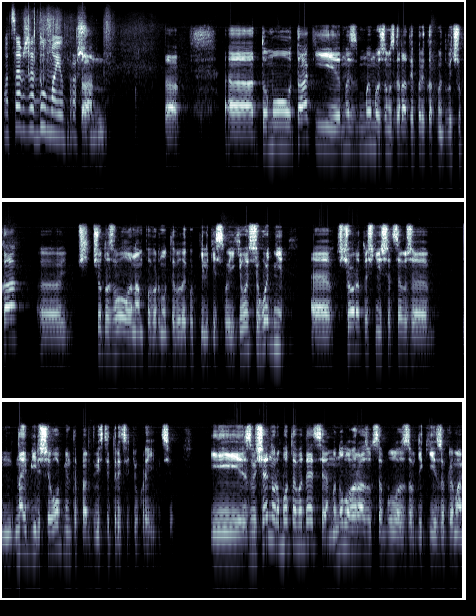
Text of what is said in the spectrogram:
Оце вже думаю про що. Так. Е, тому так, і ми, з- ми можемо згадати приклад Медведчука, е, що дозволило нам повернути велику кількість своїх. І ось сьогодні, е, вчора точніше, це вже найбільший обмін, тепер 230 українців. І звичайно, робота ведеться. Минулого разу це було завдяки, зокрема,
